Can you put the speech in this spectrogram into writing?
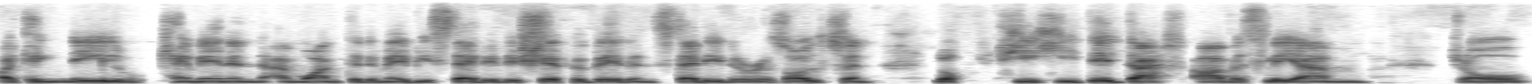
I think Neil came in and, and wanted to maybe steady the ship a bit and steady the results. And look, he he did that. Obviously, um, you know,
